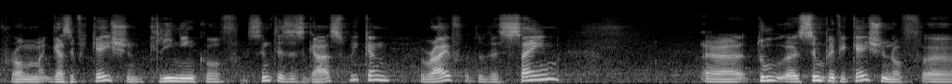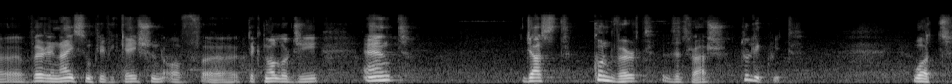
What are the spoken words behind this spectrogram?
from gasification, cleaning of synthesis gas, we can arrive to the same uh, to simplification of uh, very nice simplification of uh, technology and just convert the trash to liquid. What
